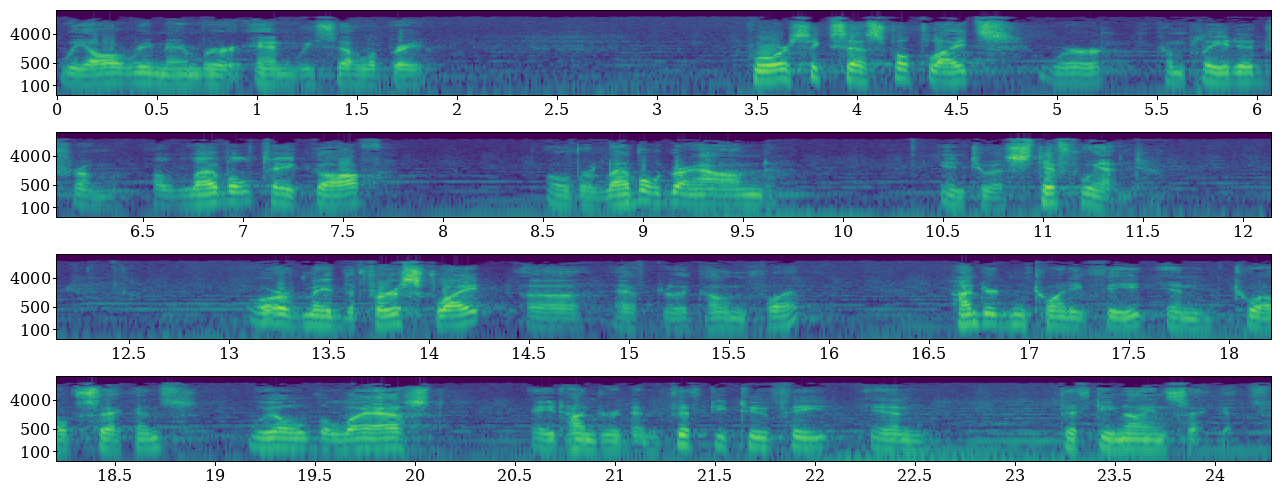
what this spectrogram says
we all remember and we celebrate. Four successful flights were completed from a level takeoff over level ground into a stiff wind. Orv made the first flight uh, after the cone flip, 120 feet in 12 seconds. Will the last 852 feet in 59 seconds.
